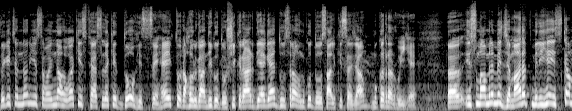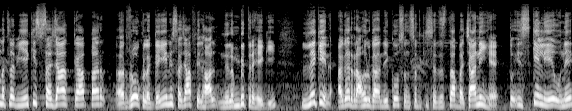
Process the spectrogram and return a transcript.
देखिए चंदन, ये समझना होगा कि इस फैसले के दो हिस्से हैं। एक तो राहुल गांधी को दोषी करार दिया गया, दूसरा उनको दो साल की सजा मुकर्र हुई है। इस मामले में जमानत मिली है, इसका मतलब ये कि सजा का पर रोक लग गई यानी सजा फ़िलहाल निलंबित रहेगी। लेकिन अगर राहुल गांधी को संसद की सदस्यता बचानी है तो इसके लिए उन्हें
